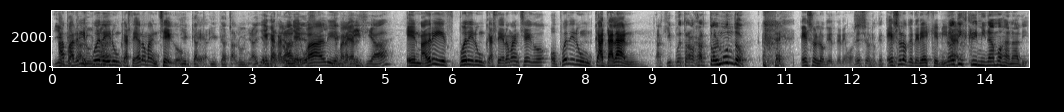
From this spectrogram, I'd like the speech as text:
Y A Madrid Cataluña. puede ir un castellano manchego. Y en, Cata- eh, y en Cataluña. y en Cataluña Baleares, igual, y en. Galicia. En Madrid puede ir un castellano manchego o puede ir un catalán. Aquí puede trabajar todo el mundo. Eso es lo que tenemos. Eso es lo que Eso tenemos. es lo que teníais que mirar. No discriminamos a nadie.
